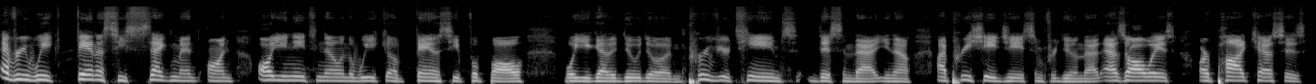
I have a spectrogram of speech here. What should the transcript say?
every week fantasy segment on all you need to know in the week of fantasy football, what you got to do to improve your teams, this and that. You know, I appreciate Jason for doing that. As always, our podcast is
